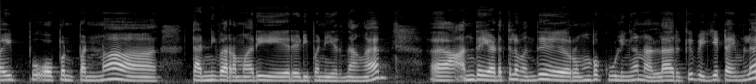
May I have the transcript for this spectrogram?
பைப் ஓப்பன் பண்ணால் தண்ணி வர்ற மாதிரி ரெடி பண்ணியிருந்தாங்க. அந்த இடத்துல வந்து ரொம்ப கூலிங்காக நல்லா இருக்குது வெய்ய டைமில்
